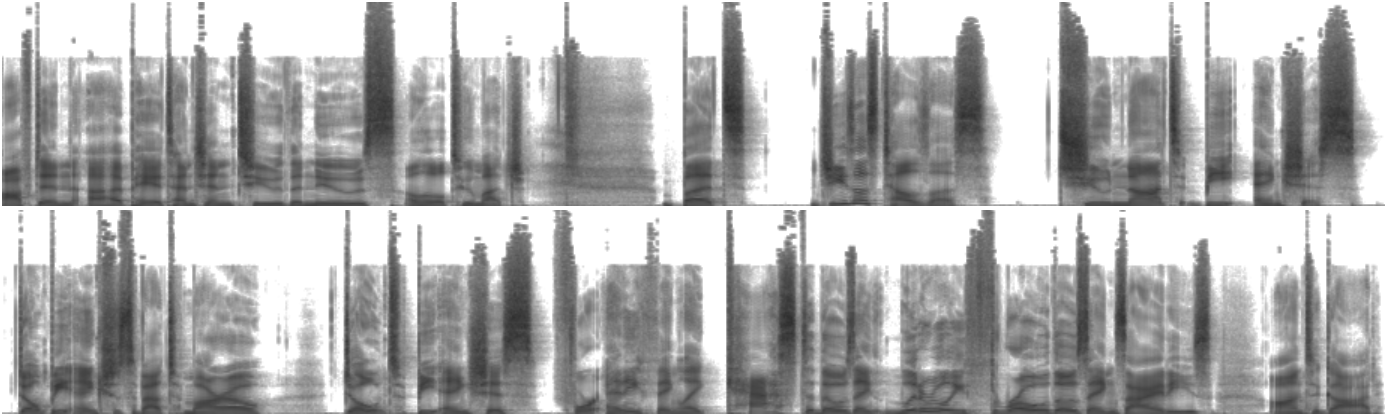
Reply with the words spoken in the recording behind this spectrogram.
often uh, pay attention to the news a little too much. But Jesus tells us to not be anxious. Don't be anxious about tomorrow. Don't be anxious for anything. Like cast those, literally throw those anxieties onto God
